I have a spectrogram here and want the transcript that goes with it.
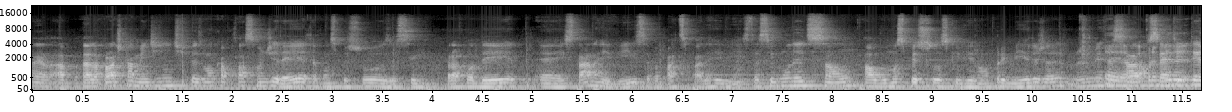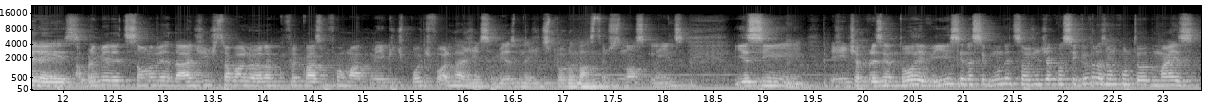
ela, ela, praticamente a gente fez uma captação direta com as pessoas, assim, para poder é, estar na revista, para participar da revista. A segunda edição, algumas pessoas que viram a primeira já, já manifestaram é, certo interesse. É, a primeira edição, na verdade, a gente trabalhou ela foi quase um formato meio que de portfólio da agência mesmo, né? A gente explorou uhum. bastante os nossos clientes. E assim, a gente apresentou a revista e na segunda edição a gente já conseguiu trazer um conteúdo mais,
